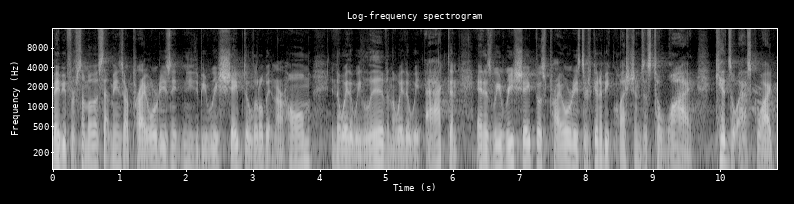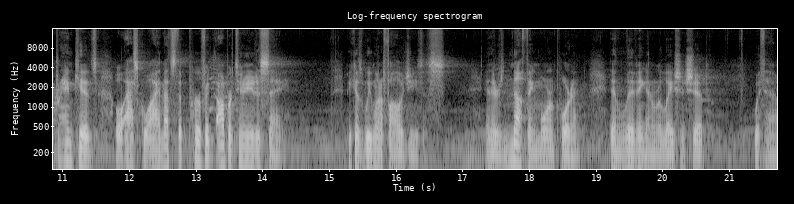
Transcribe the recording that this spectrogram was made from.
Maybe for some of us, that means our priorities need, need, to be reshaped a little bit in our home, in the way that we live, in the way that we act. And, and as we reshape those priorities, there's going to be questions as to why. Kids will ask why, grandkids will ask why. And that's the perfect opportunity to say, because we want to follow Jesus. And there's nothing more important than living in a relationship with Him.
